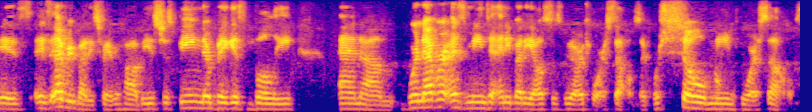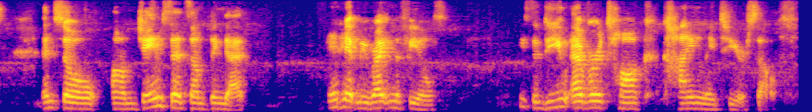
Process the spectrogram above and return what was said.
is, is everybody's favorite hobby is just being their biggest bully. And um, we're never as mean to anybody else as we are to ourselves. Like we're so mean to ourselves. And so um, James said something that it hit me right in the feels he said, Do you ever talk kindly to yourself?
